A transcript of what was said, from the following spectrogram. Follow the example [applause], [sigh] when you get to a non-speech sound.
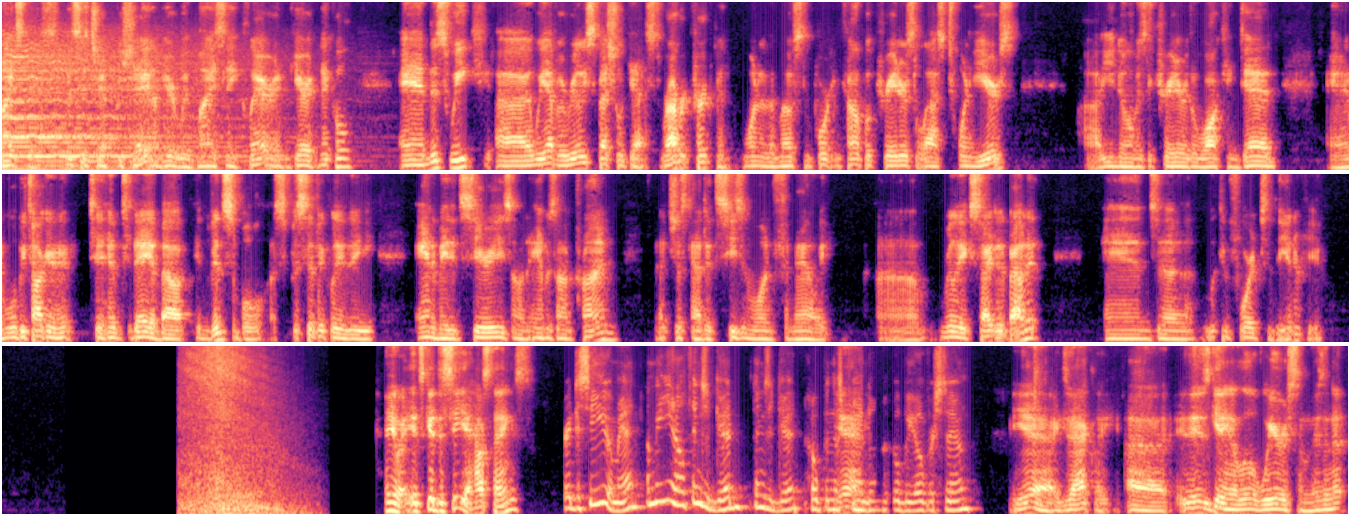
Boucher. I'm here with Maya St. Clair and Garrett Nickel. And this week, uh, we have a really special guest, Robert Kirkman, one of the most important comic book creators of the last 20 years. Uh, you know him as the creator of The Walking Dead. And we'll be talking to him today about Invincible, uh, specifically the animated series on Amazon Prime that just had its season one finale. Um, really excited about it and uh, looking forward to the interview. Anyway, it's good to see you. How's things? Great to see you, man. I mean, you know, things are good. Things are good. Hoping this Yeah. pandemic will be over soon. Yeah, exactly. Uh, it is getting a little wearisome, isn't it?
